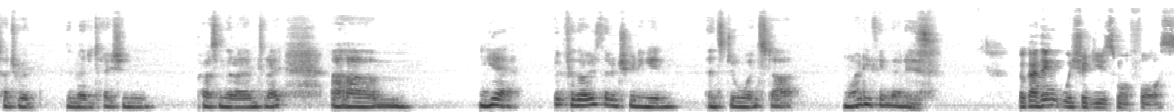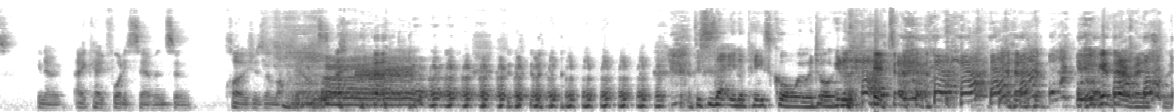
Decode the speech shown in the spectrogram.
touch with the meditation person that I am today. Um, yeah, but for those that are tuning in and still won't start, why do you think that is? Look, I think we should use more force you know, AK 47s and closures and lockdowns. this is that inner peace call we were talking about. we'll get there eventually.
